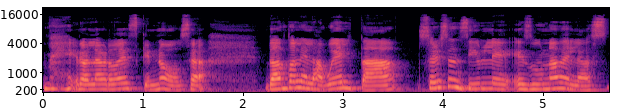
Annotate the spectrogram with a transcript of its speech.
Pero la verdad es que no, o sea, dándole la vuelta, ser sensible es una de las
